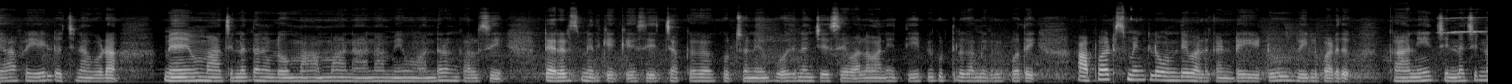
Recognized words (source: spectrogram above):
యాభై ఏళ్ళు వచ్చినా కూడా మేము మా చిన్నతనంలో మా అమ్మ నాన్న మేము అందరం కలిసి టెర్రస్ మీదకి ఎక్కేసి చక్కగా కూర్చొని భోజనం చేసేవాళ్ళం అనే తీపి గుర్తులుగా మిగిలిపోతాయి. అపార్ట్మెంట్లో ఉండే వాళ్ళకంటే ఎటు వీలు పడదు. కానీ చిన్న చిన్న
